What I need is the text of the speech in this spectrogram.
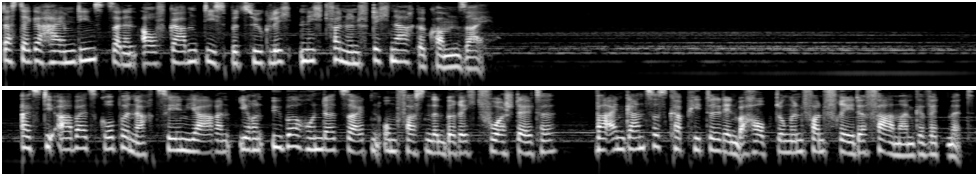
dass der Geheimdienst seinen Aufgaben diesbezüglich nicht vernünftig nachgekommen sei. Als die Arbeitsgruppe nach zehn Jahren ihren über 100 Seiten umfassenden Bericht vorstellte, war ein ganzes Kapitel den Behauptungen von Frede Fahrmann gewidmet.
